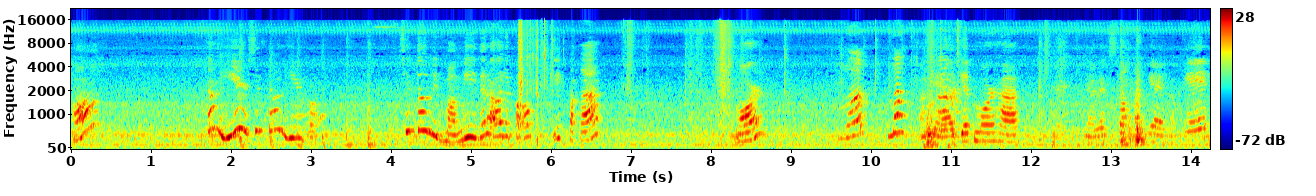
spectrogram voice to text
Huh? Come here. Sit down here ba? Sit down with mommy. Dara, ano pa? Oh, eat pa ka? More? Ma, ma. Okay, I'll get more ha. Yeah, let's talk again, okay?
